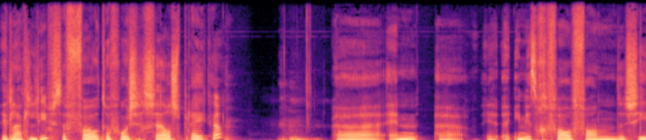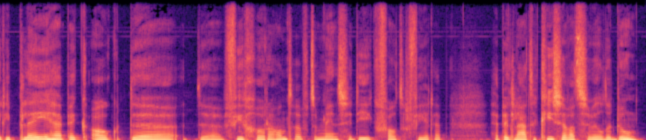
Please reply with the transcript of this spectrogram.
Ik laat liefst de foto voor zichzelf spreken. Eh, en eh, in het geval van de serie Play heb ik ook de, de figuranten, of de mensen die ik gefotografeerd heb, heb ik laten kiezen wat ze wilden doen.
